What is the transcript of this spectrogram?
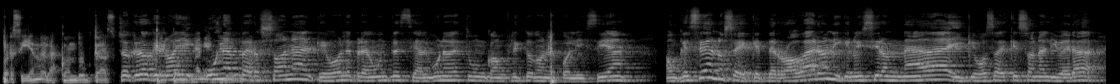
persiguiendo las conductas. Yo creo que no hay una persona que vos le preguntes si alguna vez tuvo un conflicto con la policía, aunque sea, no sé, que te robaron y que no hicieron nada y que vos sabés que zona liberada,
